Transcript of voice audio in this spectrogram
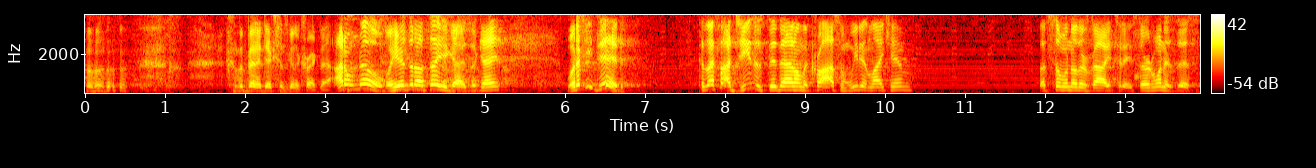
the benediction is going to correct that. I don't know, but here's what I'll tell you guys, okay? What if he did? Because I thought Jesus did that on the cross and we didn't like him. Let someone know their value today. Third one is this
